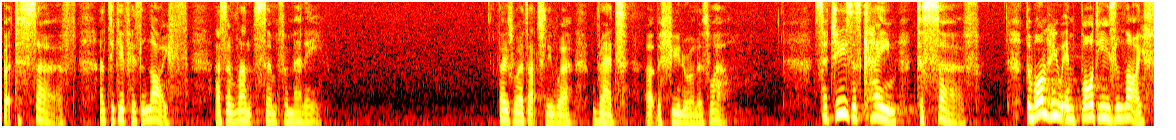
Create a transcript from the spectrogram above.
but to serve, and to give his life as a ransom for many. Those words actually were read at the funeral as well. So Jesus came to serve. The one who embodies life,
